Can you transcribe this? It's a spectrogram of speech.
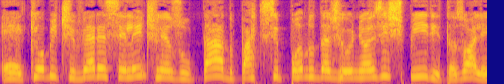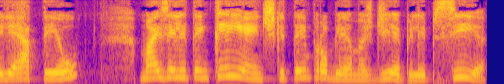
é, que obtiver excelente resultado participando das reuniões espíritas. Olha, ele é ateu, mas ele tem clientes que têm problemas de epilepsia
